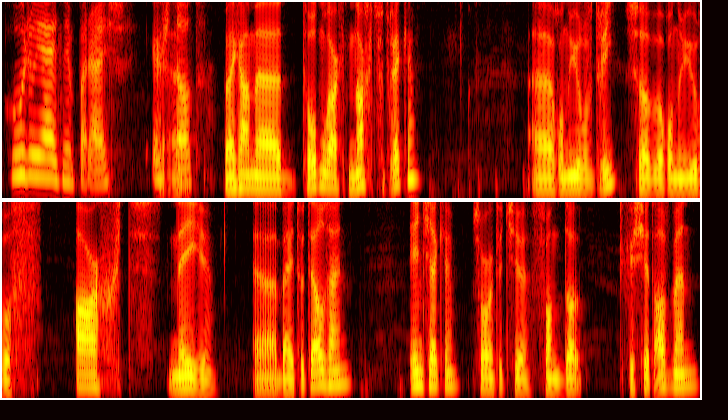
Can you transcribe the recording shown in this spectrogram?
Hoe doe jij het in Parijs? Eerst Ja. dat. Wij gaan eh donderdag nacht vertrekken. Eh, rond een uur of drie. Zullen we rond een uur of acht, negen eh, bij het hotel zijn. Inchecken. Zorg dat je van dat shit af bent.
